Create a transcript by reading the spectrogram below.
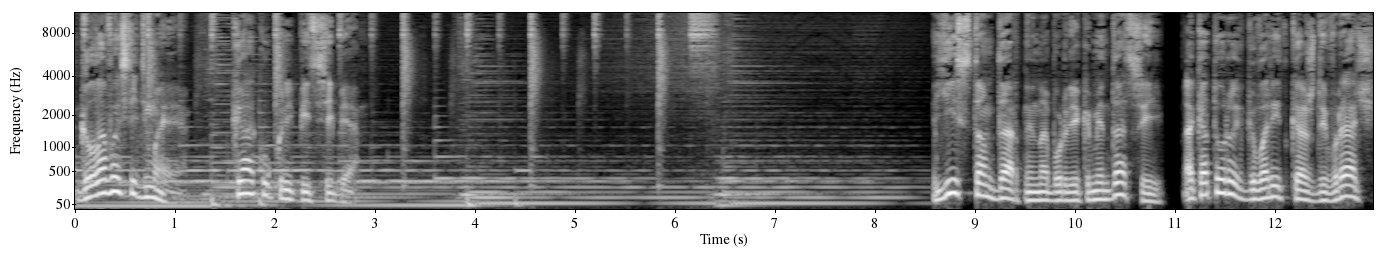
Глава 7. Как укрепить себя? Есть стандартный набор рекомендаций, о которых говорит каждый врач,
